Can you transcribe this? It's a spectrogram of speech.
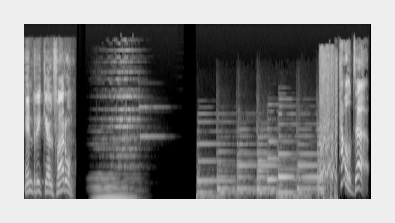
Enrique Alfaro. Hold up.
